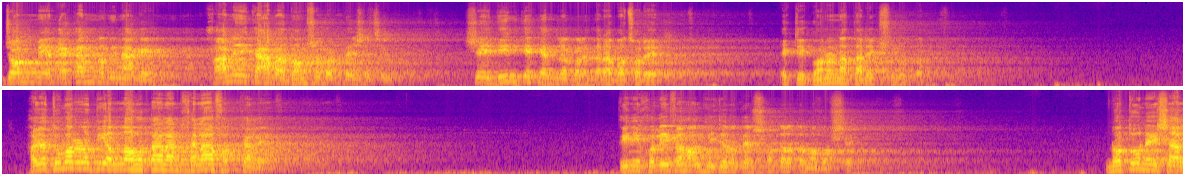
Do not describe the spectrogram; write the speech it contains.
জন্মের একান্ন দিন আগে খানে কাবা ধ্বংস করতে এসেছিল, সেই দিনকে কেন্দ্র করে তারা বছরের একটি গণনা তারিখ শুরু করে। হয়তো তোমার রদি আল্লাহ তালান খেলাফতকালে তিনি খলিফা হন হিজরতের সতেরোতম বর্ষে। নতুন এই সাল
